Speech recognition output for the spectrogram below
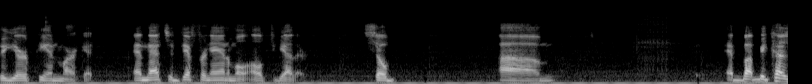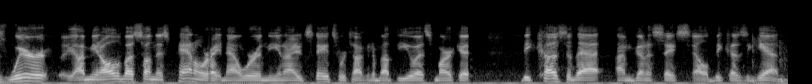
the European market, and that's a different animal altogether. So, um, but because we're, I mean, all of us on this panel right now, we're in the United States. We're talking about the U.S. market. Because of that, I'm going to say sell because again,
